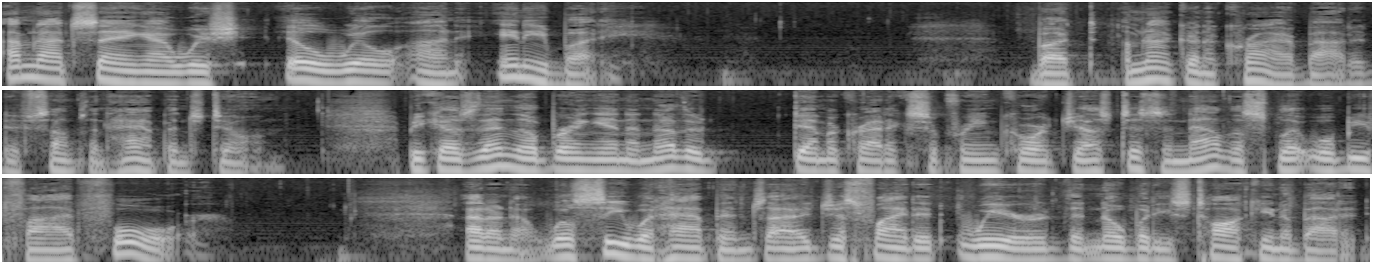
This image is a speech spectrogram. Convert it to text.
I'm not saying I wish ill will on anybody. But I'm not going to cry about it if something happens to him. Because then they'll bring in another Democratic Supreme Court justice, and now the split will be 5 4. I don't know. We'll see what happens. I just find it weird that nobody's talking about it.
